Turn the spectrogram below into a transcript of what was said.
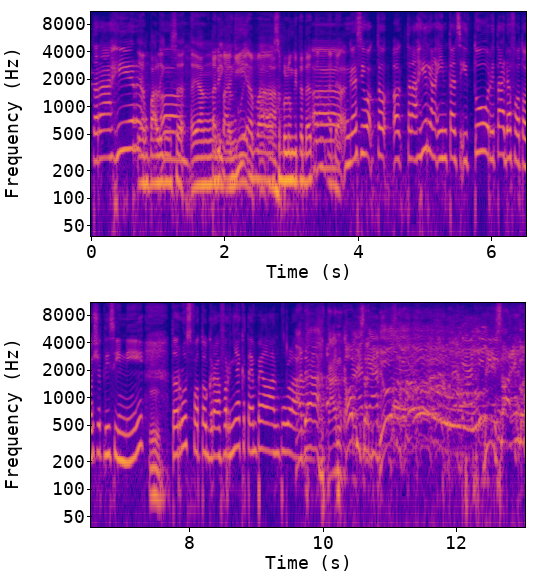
Terakhir Yang paling se- yang Tadi pagi apa Ah, sebelum kita datang Eh, ada? Enggak sih waktu eh, terakhir yang intens itu Rita ada photoshoot di sini, terus fotografernya ketempelan pula. Ada kan? Oh bisa di bisa ikut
